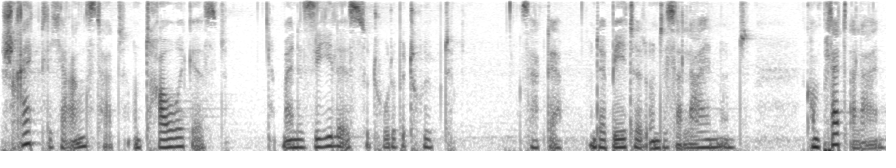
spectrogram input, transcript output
schreckliche Angst hat und traurig ist. Meine Seele ist zu Tode betrübt, sagt er. Und er betet und ist allein und komplett allein,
